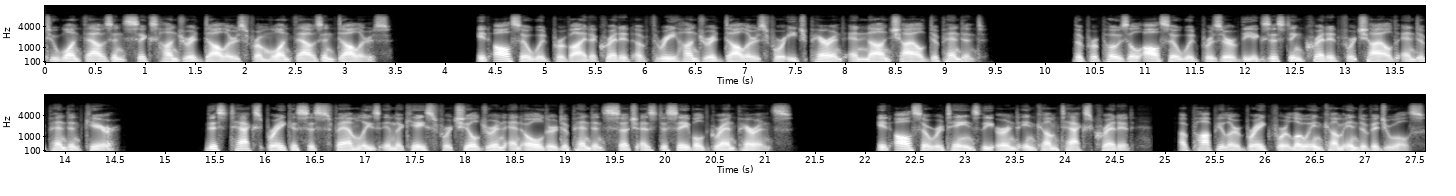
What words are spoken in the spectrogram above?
to $1,600 from $1,000. It also would provide a credit of $300 for each parent and non-child dependent. The proposal also would preserve the existing credit for child and dependent care. This tax break assists families in the case for children and older dependents such as disabled grandparents. It also retains the Earned Income Tax Credit, a popular break for low-income individuals.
